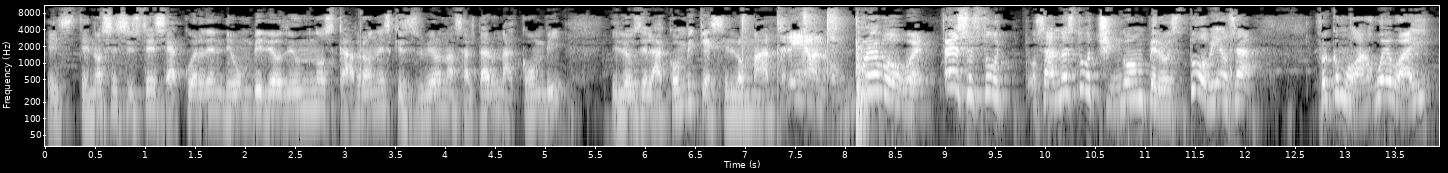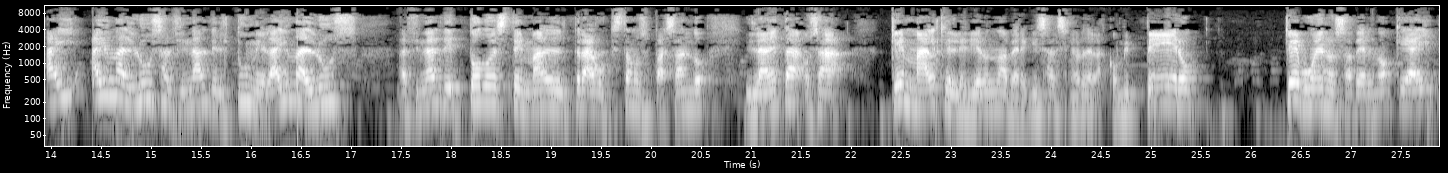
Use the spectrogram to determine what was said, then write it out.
Este, no sé si ustedes se acuerden de un video de unos cabrones que se subieron a saltar una combi y los de la combi que se lo madrean a Eso estuvo, o sea, no estuvo chingón, pero estuvo bien, o sea, fue como a huevo, ahí, ahí hay una luz al final del túnel, hay una luz al final de todo este mal trago que estamos pasando. Y la neta, o sea, qué mal que le dieron una vergüenza al señor de la combi, pero qué bueno saber, ¿no? Que hay,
